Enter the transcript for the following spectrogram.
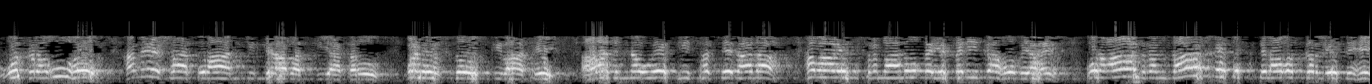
وقر ہو ہمیشہ قرآن کی تلاوت کیا کرو۔ بڑے افسوس کی بات ہے۔ آج نوے فیصد سے زیادہ ہمارے مسلمانوں کا یہ طریقہ ہو گیا ہے۔ قرآن رمضان میں تو تلاوت کر لیتے ہیں۔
